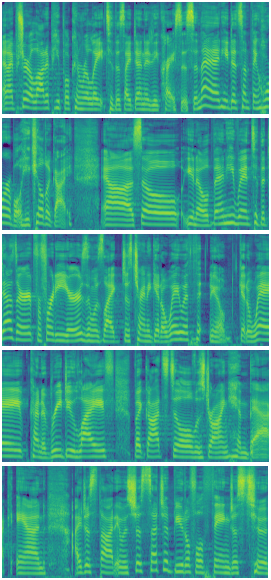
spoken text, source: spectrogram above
and I'm sure a lot of people can relate to this identity crisis. And then he did something horrible. He killed a guy. Uh, so, you know, then he went to the desert for 40 years and was like just trying to get away with it, you know, get away, kind of redo life. But God still was drawing him back. And I just thought it was just just such a beautiful thing just to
